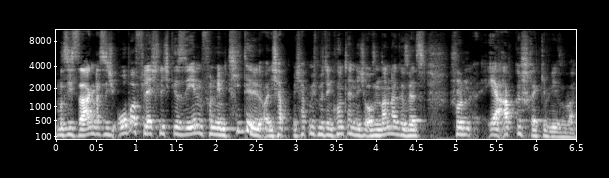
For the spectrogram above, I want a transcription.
muss ich sagen, dass ich oberflächlich gesehen von dem Titel, ich habe ich hab mich mit dem Content nicht auseinandergesetzt, schon eher abgeschreckt gewesen war.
